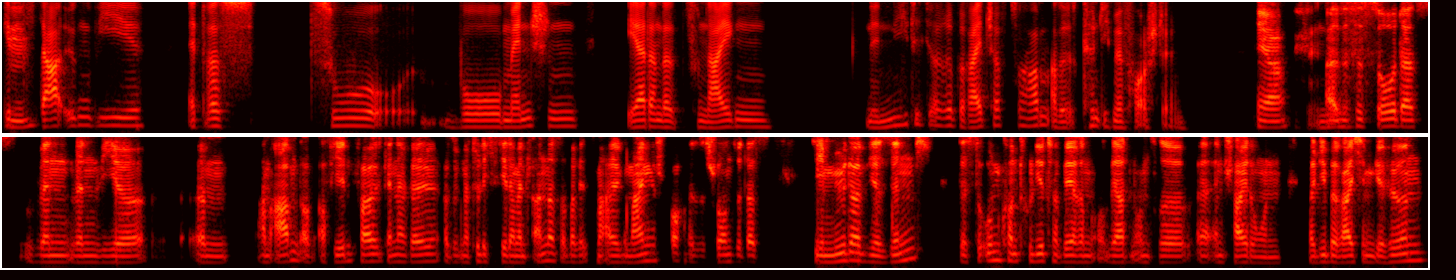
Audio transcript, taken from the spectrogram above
Gibt es Mhm. da irgendwie etwas zu, wo Menschen eher dann dazu neigen, eine niedrigere Bereitschaft zu haben? Also, das könnte ich mir vorstellen. Ja, also es ist so, dass wenn wenn wir, ähm, am Abend auf auf jeden Fall generell also natürlich ist jeder Mensch anders, aber jetzt mal allgemein gesprochen, ist es schon so, dass je müder wir sind, desto unkontrollierter wären werden unsere, äh, Entscheidungen. Weil die Bereiche im Gehirn,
